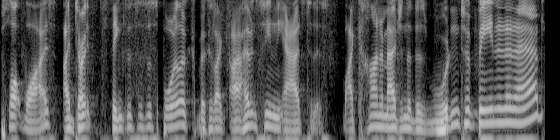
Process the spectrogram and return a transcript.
plot wise, I don't think this is a spoiler because like I haven't seen the ads to this. I can't imagine that this wouldn't have been in an ad.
